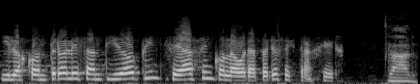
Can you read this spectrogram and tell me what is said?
y los controles antidoping se hacen con laboratorios extranjeros. Claro.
